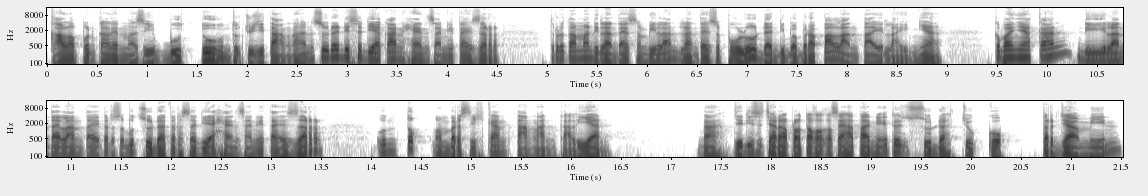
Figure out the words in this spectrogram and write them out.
kalaupun kalian masih butuh untuk cuci tangan, sudah disediakan hand sanitizer terutama di lantai 9, di lantai 10, dan di beberapa lantai lainnya. Kebanyakan di lantai-lantai tersebut sudah tersedia hand sanitizer untuk membersihkan tangan kalian. Nah, jadi secara protokol kesehatannya itu sudah cukup terjamin.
